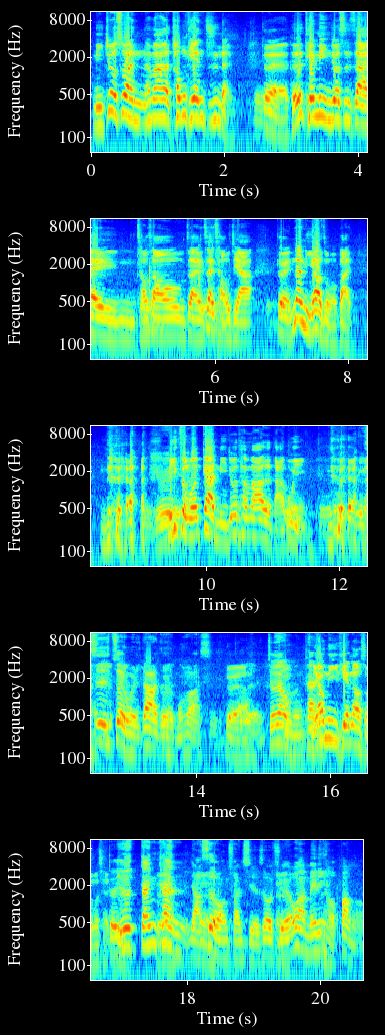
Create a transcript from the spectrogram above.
你就算他妈的通天之能，对，可是天命就是在、嗯曹操在在曹家，对，那你要怎么办？对啊，对就是你怎么干你就他妈的打不赢，对你是最伟大的魔法师。对啊。不就让我们看，你要逆天到什么程度？对，就是单看亚瑟王传奇的时候，觉得哇，梅林好棒哦。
